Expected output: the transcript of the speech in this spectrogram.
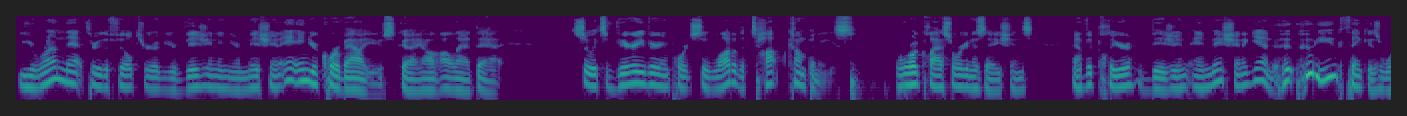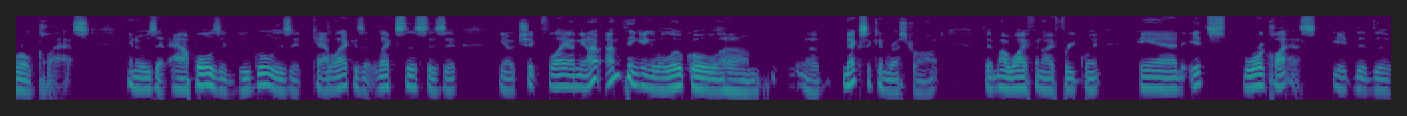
you run that through the filter of your vision and your mission and, and your core values. Okay, I'll, I'll add that. So it's very, very important. So a lot of the top companies world class organizations have a clear vision and mission. Again, who, who do you think is world class? You know, is it Apple? Is it Google? Is it Cadillac? Is it Lexus? Is it, you know, Chick fil A? I mean, I, am thinking of a local um, uh, Mexican restaurant that my wife and I frequent, and it's world class. It, the, the,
